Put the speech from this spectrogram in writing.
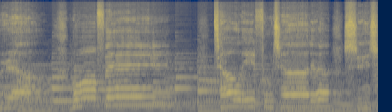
让我飞，逃离复杂的世界。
